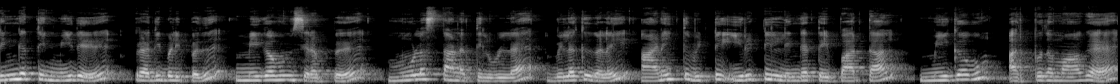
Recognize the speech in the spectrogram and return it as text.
லிங்கத்தின் மீது பிரதிபலிப்பது மிகவும் சிறப்பு. மூலஸ்தானத்தில் உள்ள விளக்குகளை அணைத்துவிட்டு இருட்டில் லிங்கத்தை பார்த்தால் மிகவும் அற்புதமாக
